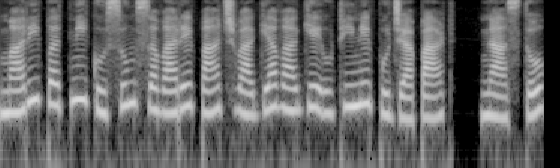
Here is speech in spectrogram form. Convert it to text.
મારી પત્ની કુસુમ સવારે પાંચ વાગ્યા વાગ્યે ઉઠીને પૂજાપાઠ, નાસ્તો,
